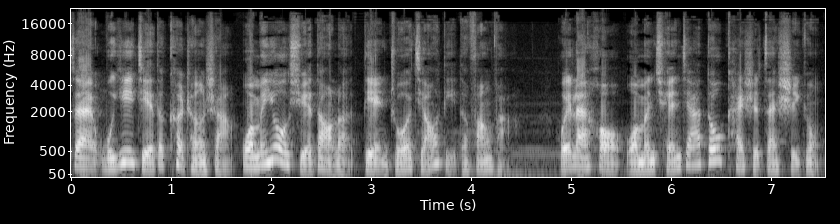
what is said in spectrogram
在五一节的课程上，我们又学到了点着脚底的方法。回来后，我们全家都开始在使用，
